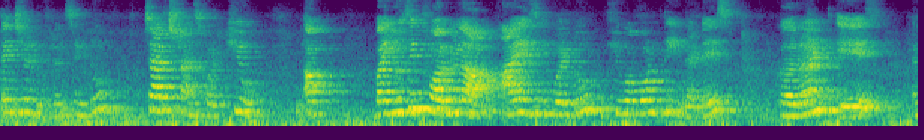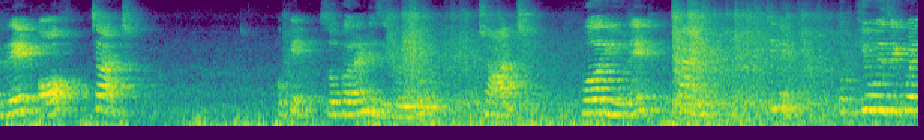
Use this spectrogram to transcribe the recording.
potential difference into charge transferred Q. Uh, by using formula I is equal to Q upon T that is current is rate of charge. Okay, so current is equal to charge per unit time. Okay, so Q is equal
